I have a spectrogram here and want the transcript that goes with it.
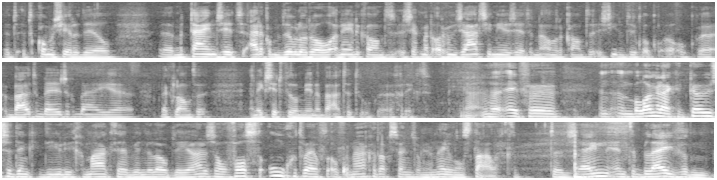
het, het commerciële deel. Eh, Martijn zit eigenlijk op een dubbele rol. Aan de ene kant zeg maar de organisatie neerzetten. Aan de andere kant is hij natuurlijk ook, ook buiten bezig bij, bij klanten. En ik zit veel meer naar buiten toe gericht. Ja, eh, even een, een belangrijke keuze, denk ik, die jullie gemaakt hebben in de loop der jaren. Er zal vast ongetwijfeld over nagedacht zijn om Nederlandstalig te, te zijn en te blijven.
